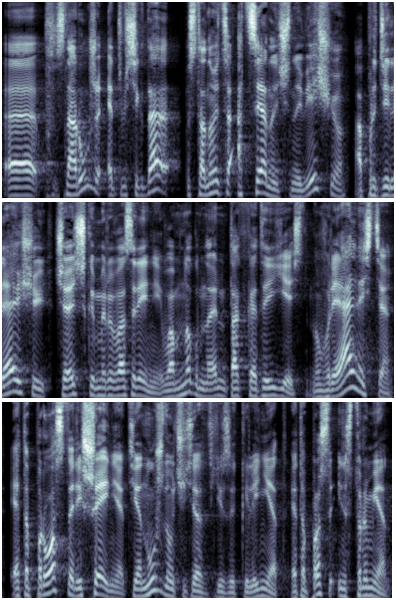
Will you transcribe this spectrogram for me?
э, снаружи это всегда становится оценочной вещью, определяющей человеческое мировоззрение. Во многом, наверное, так это и есть. Но в реальности это просто решение, тебе нужно учить этот язык или нет. Это просто инструмент.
